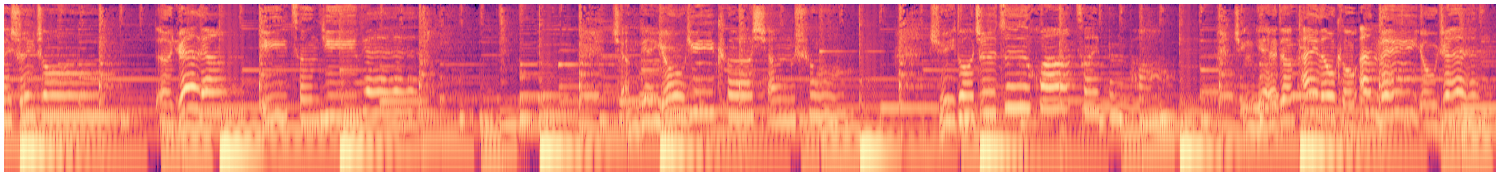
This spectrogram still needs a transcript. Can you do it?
开水中的月亮一层一列，江边有一棵橡树，许多栀子花在奔跑。今夜的牌楼口岸没有人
